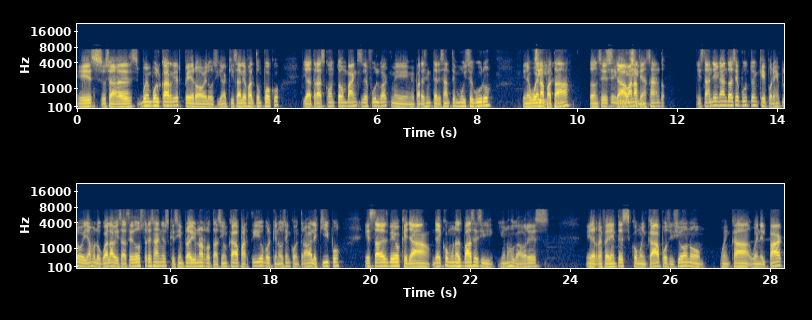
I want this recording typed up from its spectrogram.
Es, o sea, es buen ball carrier, pero a velocidad quizá le falta un poco. Y atrás con Tom Banks de fullback me, parece interesante, muy seguro, tiene buena patada. Entonces ya van afianzando. Están llegando a ese punto en que, por ejemplo, veíamos los Wallabies hace dos, tres años que siempre hay una rotación cada partido porque no se encontraba el equipo esta vez veo que ya, ya hay como unas bases y, unos jugadores eh, referentes como en cada posición o, en cada o en el pack,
